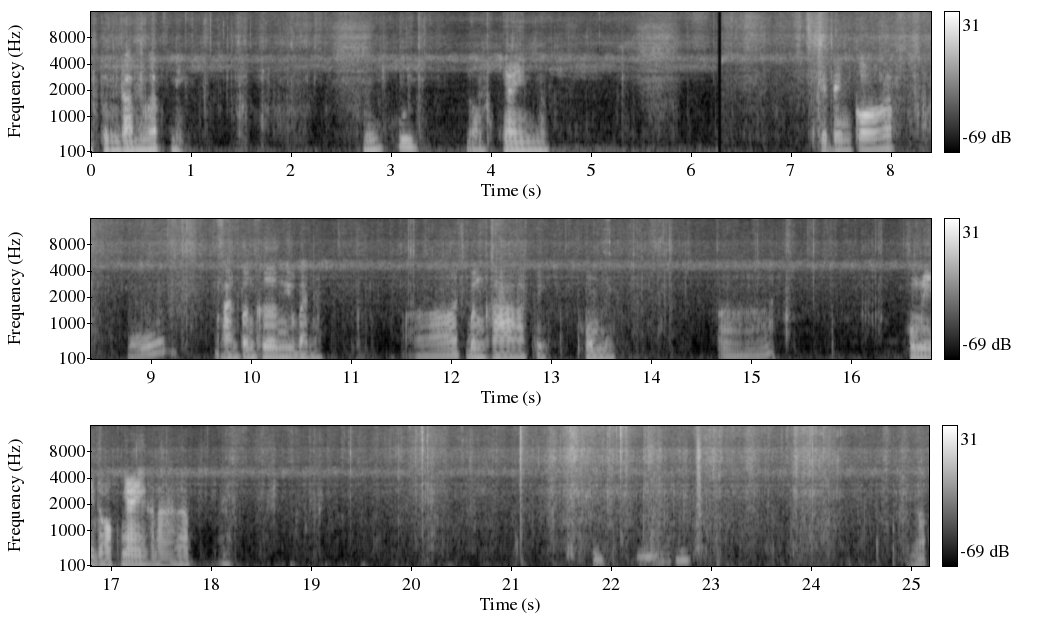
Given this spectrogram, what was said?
็ดเพิ่งดำครับนี่โอ้ยดอกใหญ่นะเห็ดแดงกอครับโอ้ยบานเปิงเครื่องอยู่บัดนอาดเบิ่งขาครับพี่หุมนี่อาดหุมนี่ดอกใหญ่ขนาดครับครับ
